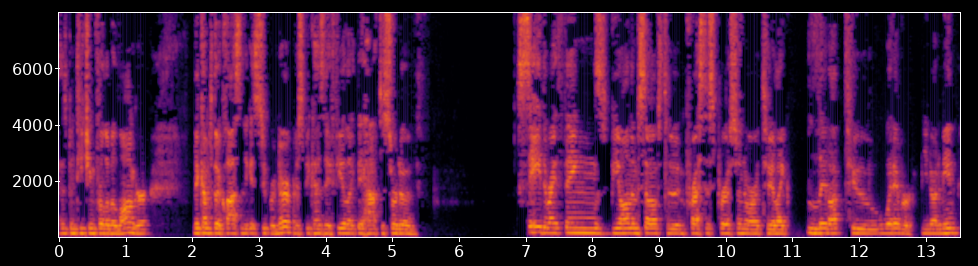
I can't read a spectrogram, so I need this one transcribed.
has been teaching for a little bit longer, they come to their class and they get super nervous because they feel like they have to sort of say the right things beyond themselves to impress this person or to like live up to whatever, you know what I mean?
